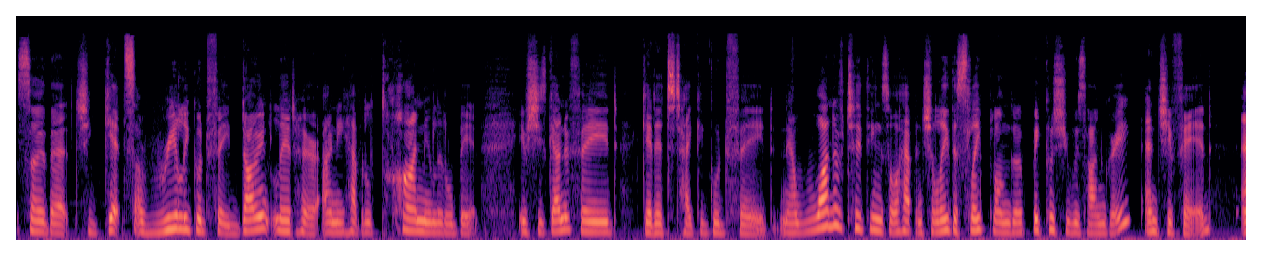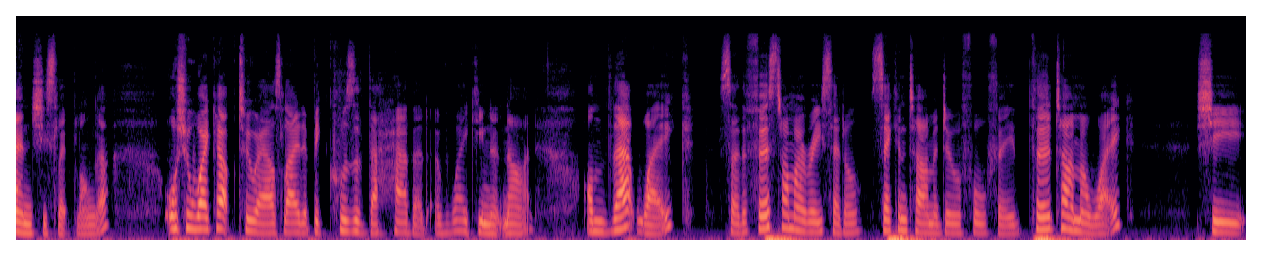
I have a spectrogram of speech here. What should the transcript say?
so that she gets a really good feed. Don't let her only have a tiny little bit. If she's going to feed, get her to take a good feed. Now, one of two things will happen. She'll either sleep longer because she was hungry and she fed and she slept longer, or she'll wake up two hours later because of the habit of waking at night. On that wake, so the first time I resettle, second time I do a full feed, third time I wake, she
